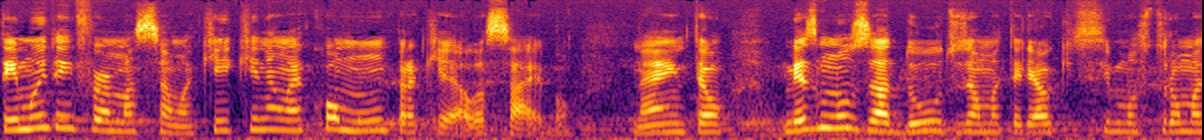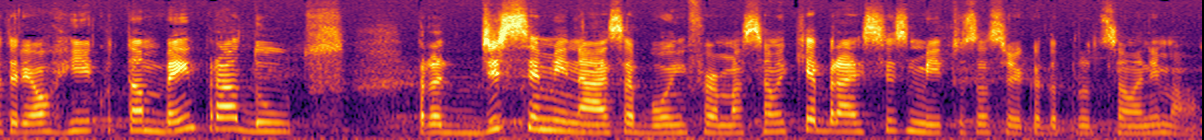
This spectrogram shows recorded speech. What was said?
tem muita informação aqui que não é comum para que elas saibam. Né? Então, mesmo os adultos, é um material que se mostrou um material rico também para adultos, para disseminar essa boa informação e quebrar esses mitos acerca da produção animal.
